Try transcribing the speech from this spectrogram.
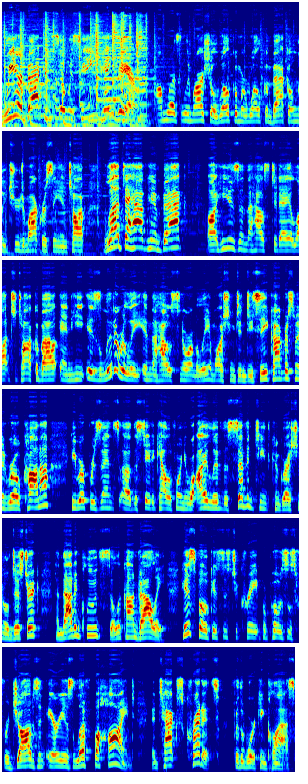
We are back, and so is he. Hey there. I'm Leslie Marshall. Welcome or welcome back. Only true democracy and talk. Glad to have him back. Uh, he is in the House today, a lot to talk about, and he is literally in the House normally in Washington, D.C. Congressman Ro Khanna. He represents uh, the state of California, where I live, the 17th congressional district, and that includes Silicon Valley. His focus is to create proposals for jobs in areas left behind and tax credits for the working class.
